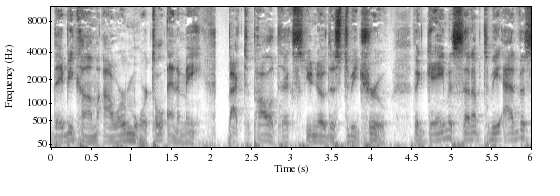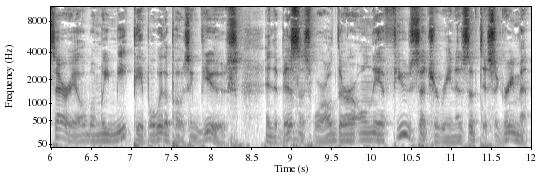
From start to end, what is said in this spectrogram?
they become our mortal enemy. Back to politics, you know this to be true. The game is set up to be adversarial when we meet people with opposing views. In the business world, there are only a few such arenas of disagreement.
